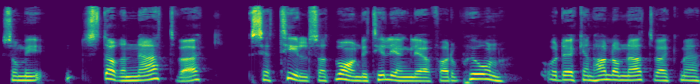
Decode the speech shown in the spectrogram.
som i större nätverk ser till så att barn blir tillgängliga för adoption. Och det kan handla om nätverk med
